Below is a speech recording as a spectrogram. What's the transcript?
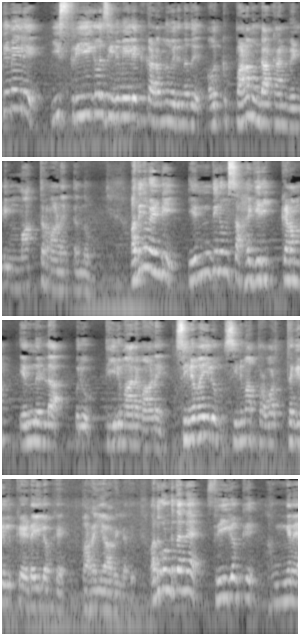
സിനിമയിൽ ഈ സ്ത്രീകൾ സിനിമയിലേക്ക് കടന്നു വരുന്നത് അവർക്ക് പണം ഉണ്ടാക്കാൻ വേണ്ടി മാത്രമാണ് എന്നും അതിനുവേണ്ടി എന്തിനും സഹകരിക്കണം എന്നുള്ള ഒരു തീരുമാനമാണ് സിനിമയിലും സിനിമാ പ്രവർത്തകർക്കിടയിലൊക്കെ പറയാറുള്ളത്. അതുകൊണ്ട് തന്നെ സ്ത്രീകൾക്ക് അങ്ങനെ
